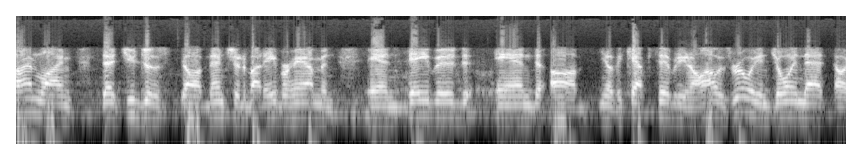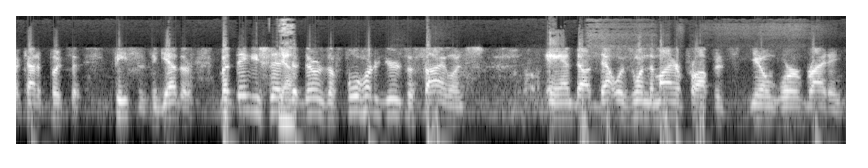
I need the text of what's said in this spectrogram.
timeline that you just uh, mentioned about Abraham and and David and uh, you know the captivity and all. I was really enjoying that. Uh, kind of puts the pieces together. But then you said Yeah. that there was a 400 years of silence, and uh, that was when the minor prophets you know were writing.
